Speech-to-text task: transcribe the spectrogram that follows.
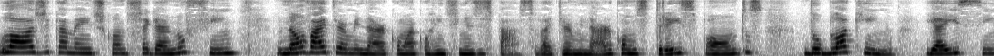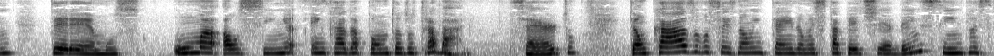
Logicamente, quando chegar no fim, não vai terminar com a correntinha de espaço, vai terminar com os três pontos do bloquinho. E aí sim, teremos uma alcinha em cada ponta do trabalho, certo? Então, caso vocês não entendam, esse tapete é bem simples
